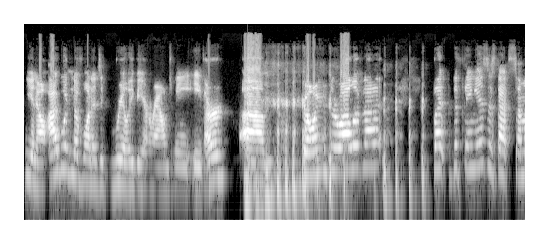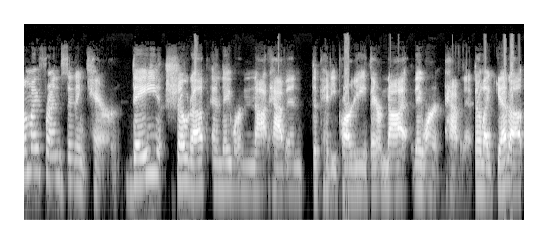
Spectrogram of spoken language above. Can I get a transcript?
you know i wouldn't have wanted to really be around me either um, going through all of that but the thing is is that some of my friends didn't care. They showed up and they were not having the pity party. They're not they weren't having it. They're like get up.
